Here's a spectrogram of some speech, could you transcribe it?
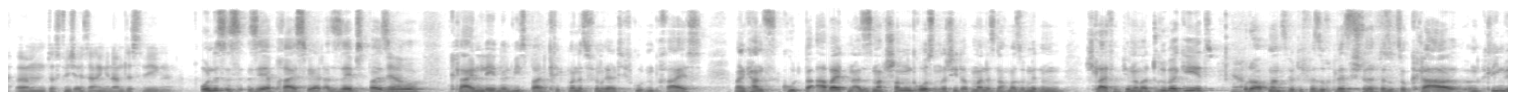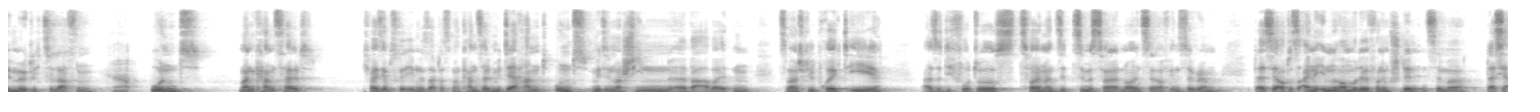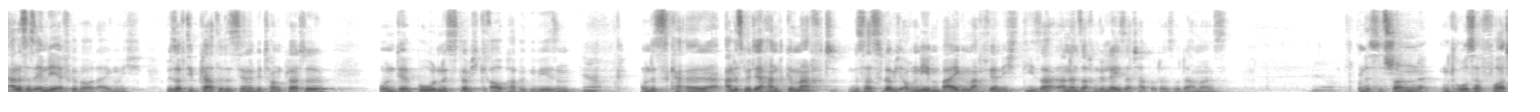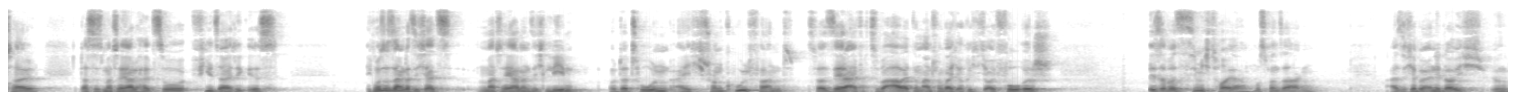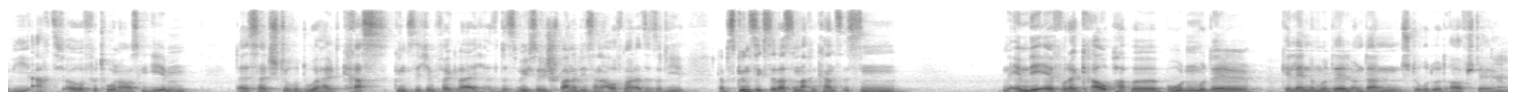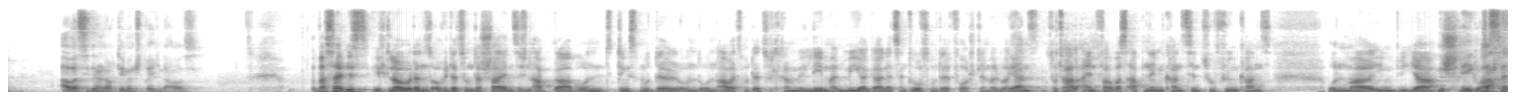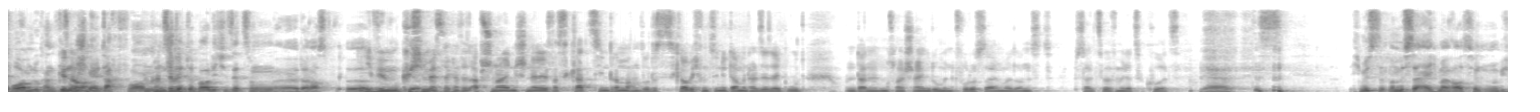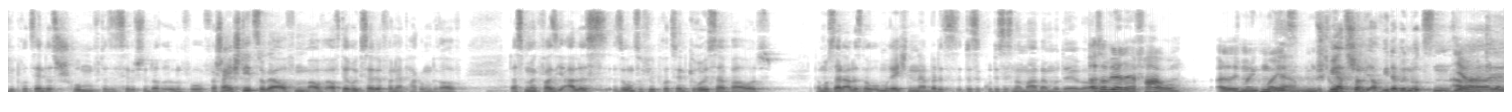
Ähm, das finde ich eigentlich sehr angenehm, deswegen. Und es ist sehr preiswert. Also selbst bei so Ja. kleinen Läden in Wiesbaden kriegt man das für einen relativ guten Preis. Man kann es gut bearbeiten. Also es macht schon einen großen Unterschied, ob man das nochmal so mit einem Schleifpapier nochmal drüber geht oder ob man es wirklich versucht, lässt, versucht, so klar und clean wie möglich zu lassen. Ja. Und man kann es halt, ich weiß nicht, ob es gerade eben gesagt hast, man kann es halt mit der Hand und mit den Maschinen äh, bearbeiten. Zum Beispiel Projekt E, also die Fotos 217 bis 219 auf Instagram. Da ist ja auch das eine Innenraummodell von dem Studentenzimmer. Da ist ja alles aus MDF gebaut eigentlich. Bis auf die Platte, das ist ja eine Betonplatte. Und der Boden ist, glaube ich, Graupappe gewesen. Ja. Und das ist äh, alles mit der Hand gemacht. Und das hast du, glaube ich, auch nebenbei gemacht, während ich die Sa anderen Sachen gelasert habe oder so damals. Und das ist schon ein großer Vorteil, dass das Material halt so vielseitig ist. Ich muss auch sagen, dass ich als Material an sich Lehm oder Ton eigentlich schon cool fand. Es war sehr einfach zu bearbeiten. Am Anfang war ich auch richtig euphorisch. Ist aber ziemlich teuer, muss man sagen. Also ich habe am Ende, glaube ich, irgendwie 80 Euro für Ton ausgegeben. Da ist halt Styrodur halt krass günstig im Vergleich. Also das ist wirklich so die Spanne, die es dann aufmacht. Also so die, ich glaube, das günstigste, was du machen kannst, ist ein ein MDF oder Graupappe Bodenmodell, Geländemodell und dann Styrodur draufstellen. Ja. Aber es sieht dann auch dementsprechend aus. Was halt ist, ich glaube, dann ist auch wieder zu unterscheiden zwischen Abgabe und Dingsmodell und, und Arbeitsmodell. Ich kann mir Leben halt mega geil als Entwurfsmodell vorstellen, weil du halt ja. ganz total einfach was abnehmen kannst, hinzufügen kannst und mal irgendwie, ja. Eine schräge du halt Dachform, halt, du kannst genau, so schnell Dachformen und städtebauliche Setzungen äh, daraus. Äh, wie im Küchenmesser kannst du das abschneiden, schnell was glatt ziehen, dran machen. So, das, glaube ich, funktioniert damit halt sehr, sehr gut. Und dann muss man schnell genug mit den Fotos sein, weil sonst bist du halt zwölf Meter zu kurz. Ja, das. Ich müsste, man müsste eigentlich mal rausfinden, wie viel Prozent das schrumpft. Das ist ja bestimmt auch irgendwo. Wahrscheinlich steht es sogar auf, dem, auf, auf der Rückseite von der Packung drauf. Dass man quasi alles so und so viel Prozent größer baut. Da muss halt alles noch umrechnen, aber das, das, gut, das ist normal beim Modellbau. Das ist auch wieder eine Erfahrung. Also ich meine, guck mal, ja. jetzt Ich werde es schon auch wieder benutzen, ja, aber. Klar.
